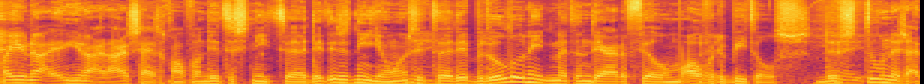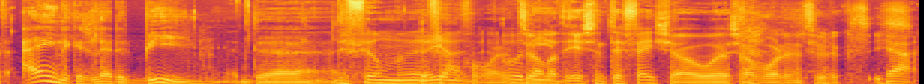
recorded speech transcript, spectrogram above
Maar United, United Artists zei gewoon van dit is, niet, eh, dit is het niet jongens. Dit, dit bedoelden we niet met een derde film over de Beatles. Dus toen is uiteindelijk is Let It Be de, De film, de film ja, geworden. oh, Terwijl het eerst een tv-show zou worden natuurlijk. Ja,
